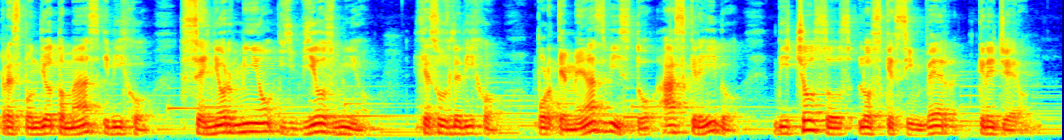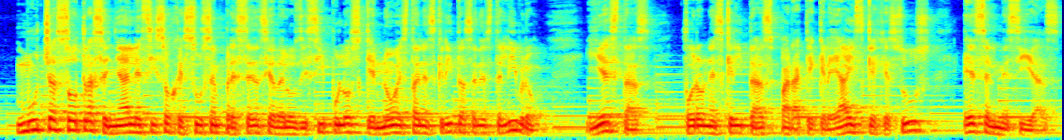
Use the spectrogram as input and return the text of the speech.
Respondió Tomás y dijo, Señor mío y Dios mío. Jesús le dijo, Porque me has visto, has creído. Dichosos los que sin ver creyeron. Muchas otras señales hizo Jesús en presencia de los discípulos que no están escritas en este libro, y estas fueron escritas para que creáis que Jesús es el Mesías,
